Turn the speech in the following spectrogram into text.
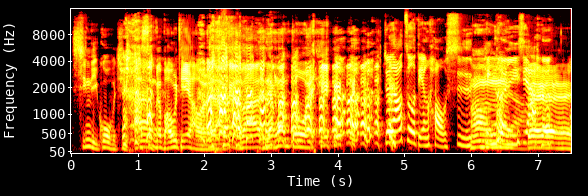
心里过不去，啊送个保护贴好了啦，干嘛 两万多哎？就是要做点好事，哦平衡一下。对，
